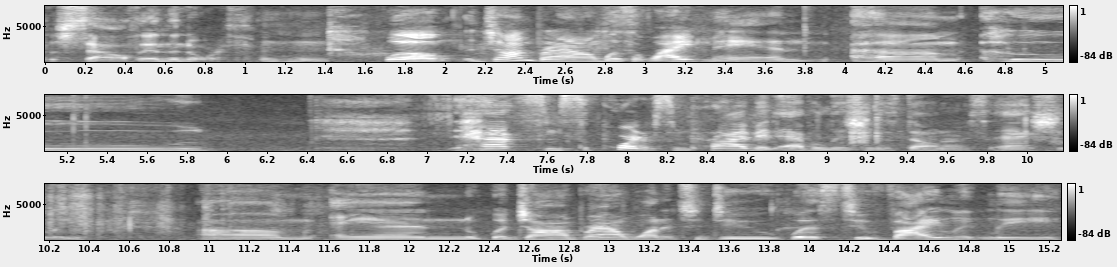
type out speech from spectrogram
the South and the North. Well, John Brown was a white man um, who had some support of some private abolitionist donors, actually. Um, and what John Brown wanted to do was to violently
